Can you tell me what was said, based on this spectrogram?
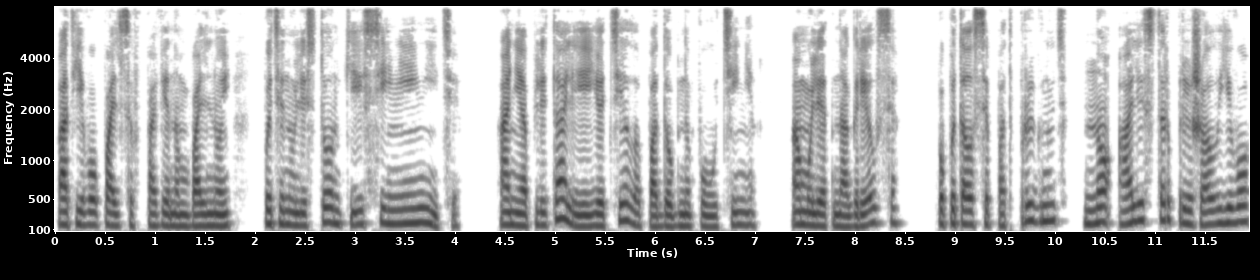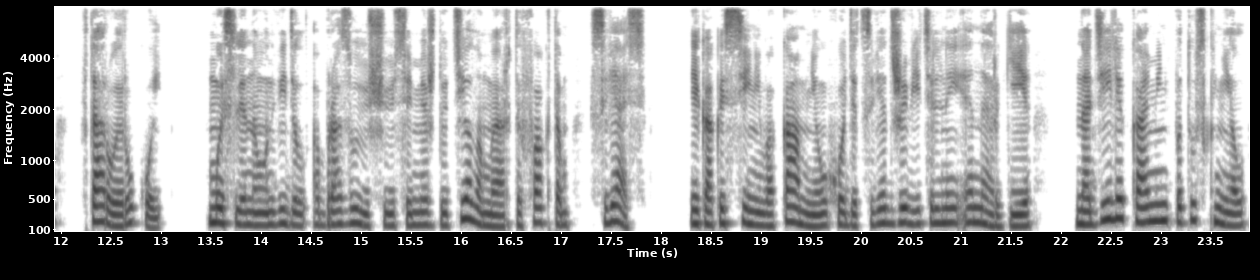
От его пальцев по венам больной потянулись тонкие синие нити. Они оплетали ее тело, подобно паутине. Амулет нагрелся, попытался подпрыгнуть, но Алистер прижал его второй рукой. Мысленно он видел образующуюся между телом и артефактом связь, и как из синего камня уходит свет живительной энергии. На деле камень потускнел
